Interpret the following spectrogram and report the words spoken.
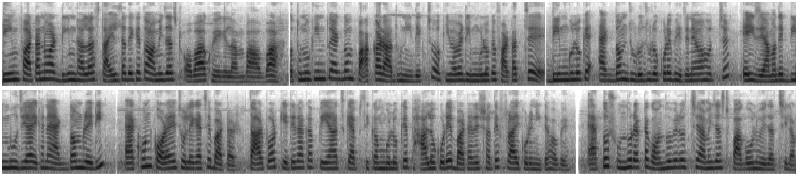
ডিম ফাটানো আর ডিম ঢালার স্টাইলটা দেখে তো আমি জাস্ট অবাক হয়ে গেলাম। বাবা! অতনু কিন্তু একদম পাকা রাঁধুনি, দেখছ? কীভাবে ডিমগুলোকে ফাটাচ্ছে? ডিমগুলোকে একদম ঝুড়ো ঝুড়ো করে ভেজে নেওয়া হচ্ছে। এই যে, আমাদের ডিম ভুজিয়া এখানে একদম রেডি এখন কড়াইয়ে চলে গেছে বাটার তারপর কেটে রাখা পেঁয়াজ ক্যাপসিকামগুলোকে ভালো করে বাটারের সাথে ফ্রাই করে নিতে হবে। এত সুন্দর একটা গন্ধ বেরোচ্ছে, আমি জাস্ট পাগল হয়ে যাচ্ছিলাম।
